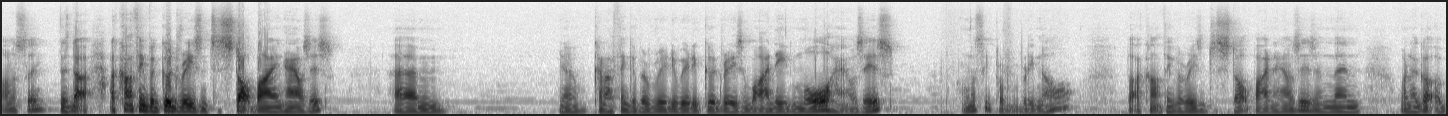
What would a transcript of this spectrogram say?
Honestly, there's no. I can't think of a good reason to stop buying houses. Um, you know, can I think of a really, really good reason why I need more houses? Honestly, probably not. But I can't think of a reason to stop buying houses. And then when I got a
